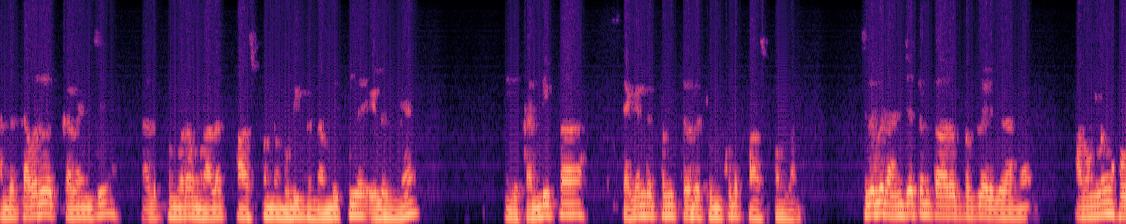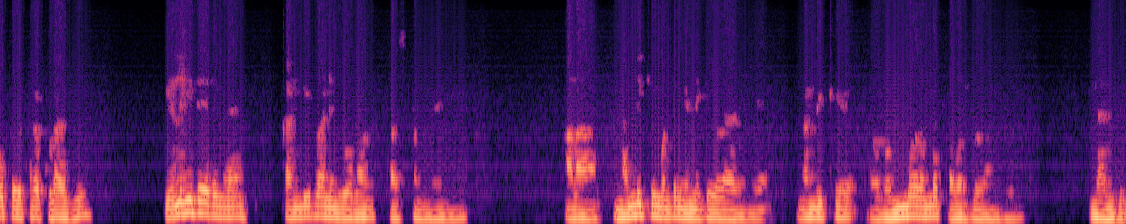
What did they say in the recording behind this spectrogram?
அந்த தவறுகளை கலைஞ்சு அடுத்த முறை உங்களால் பாஸ் பண்ண முடியுன்ற நம்பிக்கையில் எழுதுங்க. நீங்கள் கண்டிப்பாக செகண்ட் அட்டம் தேர்ட் அட்டம் கூட பாஸ் பண்ணலாம். சில பேர் அஞ்சு டன் ஆறு அட்டம்ல எழுதுறாங்க. அவங்களும் ஹோப் விட்டுறக்கூடாது. எழுதிட்டே இருங்க. கண்டிப்பாக நீங்கள் ஒரு நாள் பாஸ் பண்ணுவீங்க ஆனால் நம்பிக்கை மட்டும் என்னைக்கு விளையாடுங்க நம்பிக்கை ரொம்ப ரொம்ப பவர்ஃபுல்லானது நன்றி.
